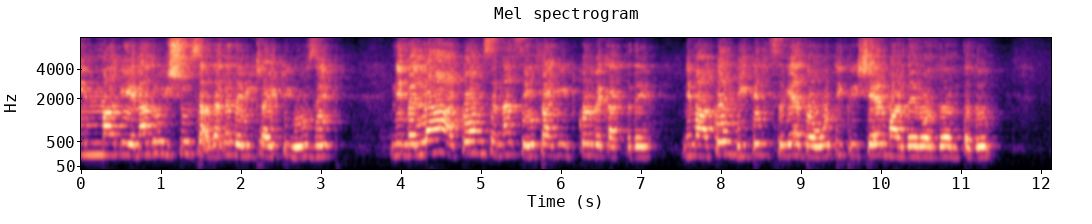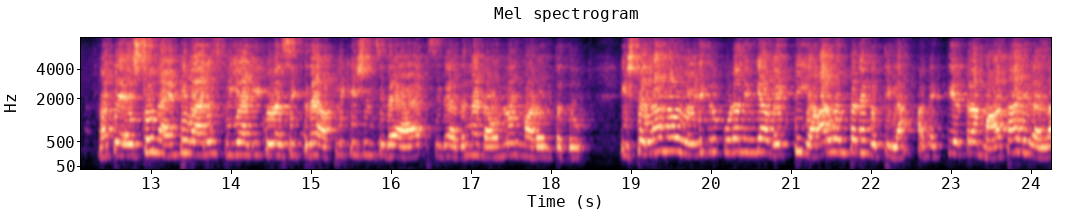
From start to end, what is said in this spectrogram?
ನಿಮಗೆ ಏನಾದ್ರೂ ಇಶ್ಯೂಸ್ ಆದಾಗ they will try to use it ನಿಮ್ಮೆಲ್ಲ ಅಕೌಂಟ್ಸ್ ಅನ್ನ ಸೇಫ್ ಆಗಿ ಇಟ್ಕೊಳ್ಬೇಕಾಗ್ತದೆ. ನಿಮ್ಮ ಅಕೌಂಟ್ ಡೀಟೇಲ್ಸ್ಗೆ ಅಥವಾ ಒ ಟಿ ಪಿ ಶೇರ್ ಮಾಡದೇ ಇರೋದಂಥದ್ದು. ಮತ್ತೆ ಎಷ್ಟೊಂದು ನೈಂಟಿ ವೈರಸ್ ಫ್ರೀ ಆಗಿ ಕೂಡ ಸಿಗ್ತದೆ ಅಪ್ಲಿಕೇಶನ್ಸ್ ಇದೆ ಆಪ್ಸ್ ಇದೆ, ಅದನ್ನ ಡೌನ್ಲೋಡ್ ಮಾಡುವಂಥದ್ದು. ಇಷ್ಟೆಲ್ಲ ನಾವು ಹೇಳಿದ್ರು ಕೂಡ ನಿಮ್ಗೆ ಆ ವ್ಯಕ್ತಿ ಯಾರು ಅಂತಾನೆ ಗೊತ್ತಿಲ್ಲ. ಆ ವ್ಯಕ್ತಿ ಹತ್ರ ಮಾತಾಡಿರಲ್ಲ,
